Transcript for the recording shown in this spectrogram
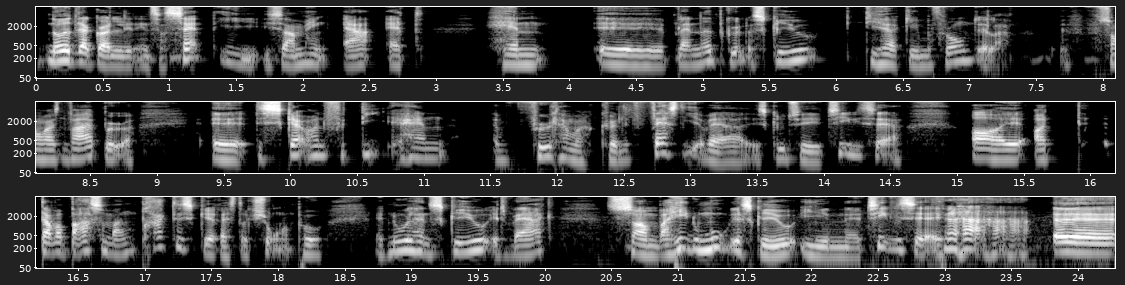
noget, det der gør det lidt interessant i, i sammenhæng, er, at han øh, blandt andet begyndte at skrive de her Game of Thrones, eller øh, Song of Ice and Fire bøger. Øh, det skrev han, fordi han følte, han var kørt lidt fast i at være øh, skrive til tv-serier, og, øh, og der var bare så mange praktiske restriktioner på, at nu ville han skrive et værk, som var helt umuligt at skrive i en uh, tv-serie. øh,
